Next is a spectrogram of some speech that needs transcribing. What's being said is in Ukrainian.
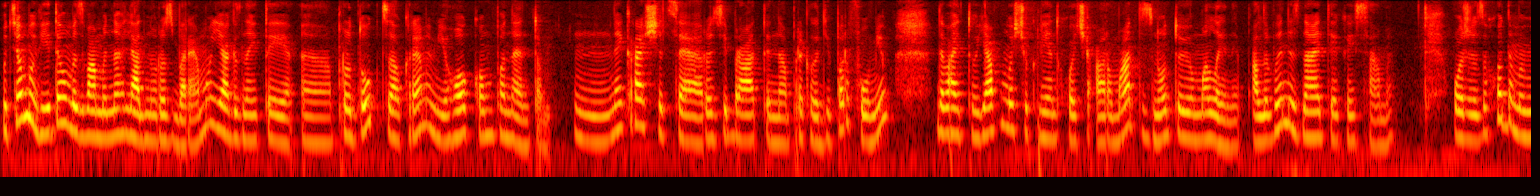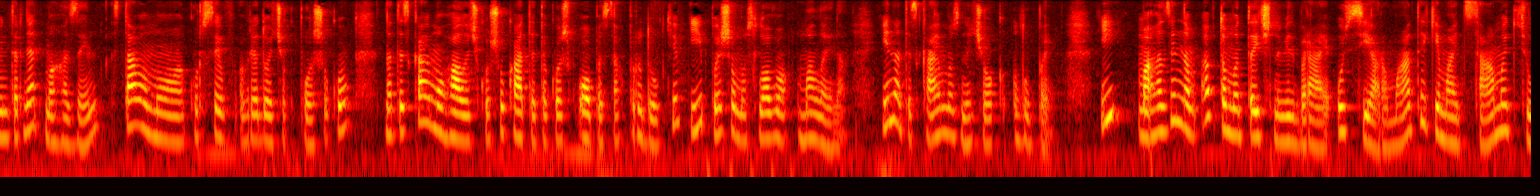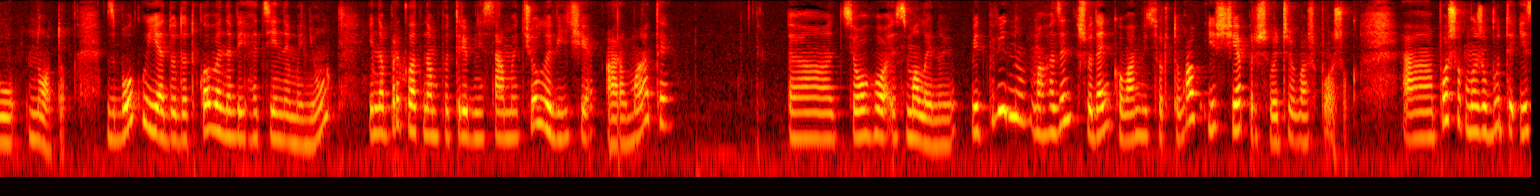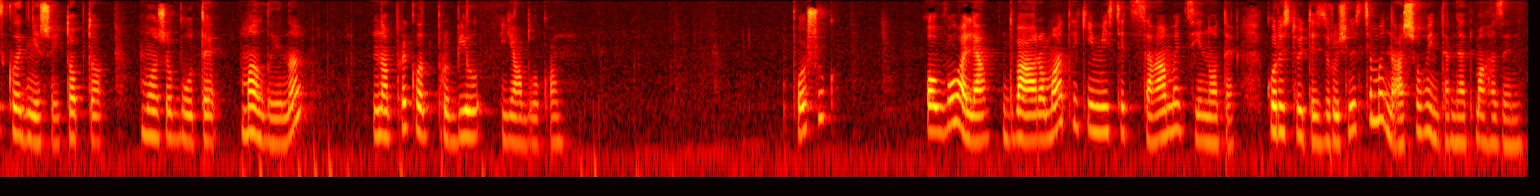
У цьому відео ми з вами наглядно розберемо, як знайти е, продукт за окремим його компонентом. Найкраще це розібрати на прикладі парфумів. Давайте уявимо, що клієнт хоче аромат з нотою малини, але ви не знаєте, який саме. Отже, заходимо в інтернет-магазин, ставимо курсив в рядочок пошуку, натискаємо галочку Шукати також в описах продуктів і пишемо слово малина. І натискаємо значок лупи. І магазин нам автоматично відбирає усі аромати, які мають саме цю ноту. Збоку є додаткове навігаційне меню, і, наприклад, нам потрібні саме чоловічі аромати цього з малиною. Відповідно, магазин швиденько вам відсортував і ще пришвидшив ваш пошук. Е, Пошук може бути і складніший, тобто може бути малина, наприклад, пробіл яблуко. Пошук. О, вуаля! Два аромати, які містять саме ці ноти. Користуйтесь зручностями нашого інтернет-магазину.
